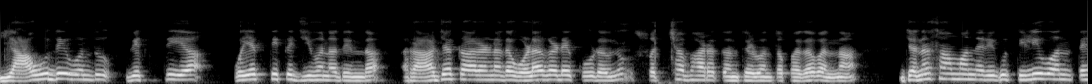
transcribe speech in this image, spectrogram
ಯಾವುದೇ ಒಂದು ವ್ಯಕ್ತಿಯ ವೈಯಕ್ತಿಕ ಜೀವನದಿಂದ ರಾಜಕಾರಣದ ಒಳಗಡೆ ಕೂಡ ಸ್ವಚ್ಛ ಭಾರತ್ ಅಂತ ಹೇಳುವಂಥ ಪದವನ್ನ ಜನಸಾಮಾನ್ಯರಿಗೂ ತಿಳಿಯುವಂತೆ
